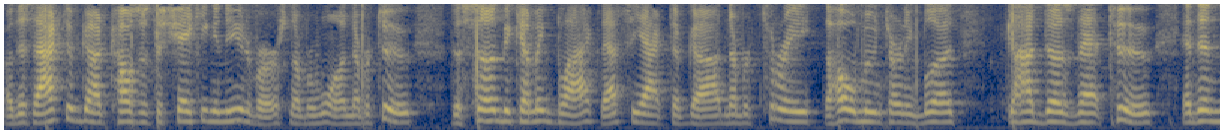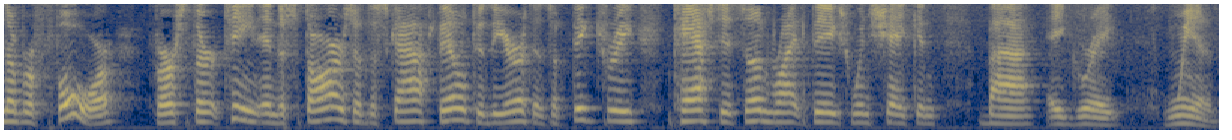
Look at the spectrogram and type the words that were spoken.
uh, this act of God causes the shaking in the universe, number one. Number two, the sun becoming black. That's the act of God. Number three, the whole moon turning blood. God does that too. And then number four, verse 13, and the stars of the sky fell to the earth as a fig tree cast its unripe figs when shaken by a great wind.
